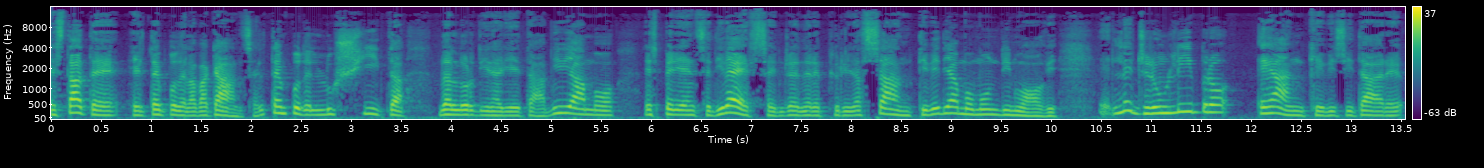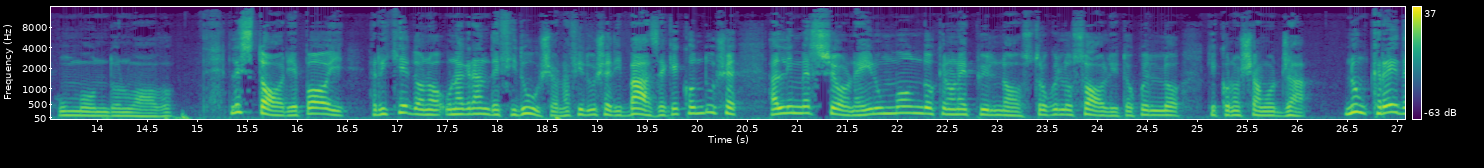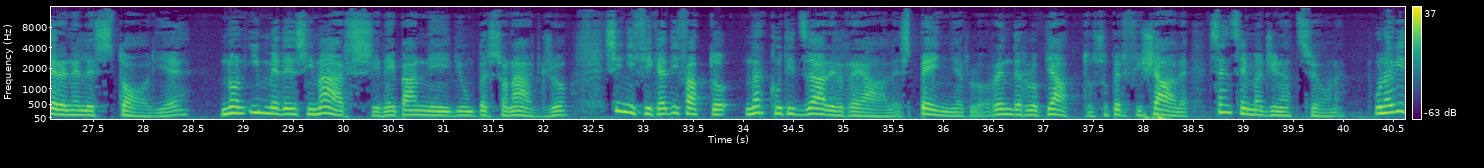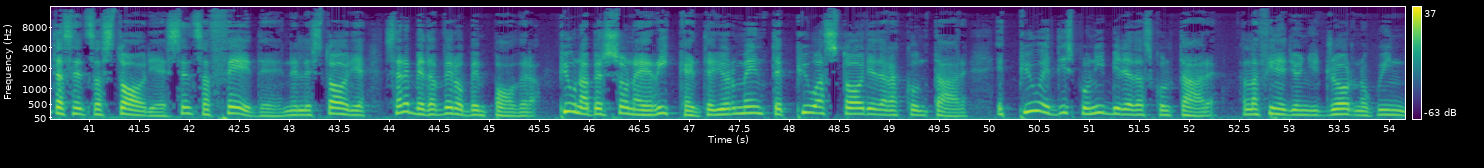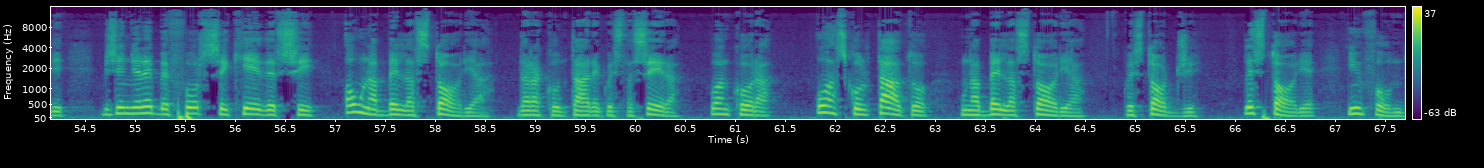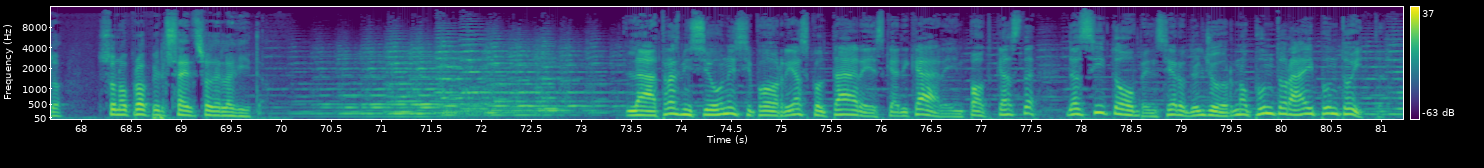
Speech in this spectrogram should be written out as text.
L'estate è il tempo della vacanza, è il tempo dell'uscita dall'ordinarietà. Viviamo esperienze diverse, in genere più rilassanti, vediamo mondi nuovi. Leggere un libro è anche visitare un mondo nuovo. Le storie poi richiedono una grande fiducia, una fiducia di base che conduce all'immersione in un mondo che non è più il nostro, quello solito, quello che conosciamo già. Non credere nelle storie non immedesimarsi nei panni di un personaggio significa di fatto narcotizzare il reale, spegnerlo, renderlo piatto, superficiale, senza immaginazione. Una vita senza storie e senza fede nelle storie sarebbe davvero ben povera. Più una persona è ricca interiormente, più ha storie da raccontare e più è disponibile ad ascoltare. Alla fine di ogni giorno, quindi, bisognerebbe forse chiedersi ho una bella storia da raccontare questa sera o ancora ho ascoltato una bella storia quest'oggi. Le storie, in fondo, sono proprio il senso della vita. La trasmissione si può riascoltare e scaricare in podcast dal sito pensierodelgiorno.rai.it.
